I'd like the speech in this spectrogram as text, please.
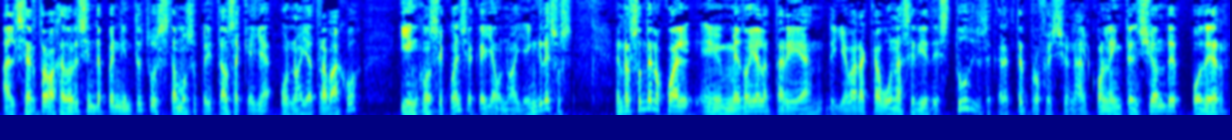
al ser trabajadores independientes pues estamos supeditados a que haya o no haya trabajo y en consecuencia que haya o no haya ingresos. En razón de lo cual eh, me doy a la tarea de llevar a cabo una serie de estudios de carácter profesional con la intención de poder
